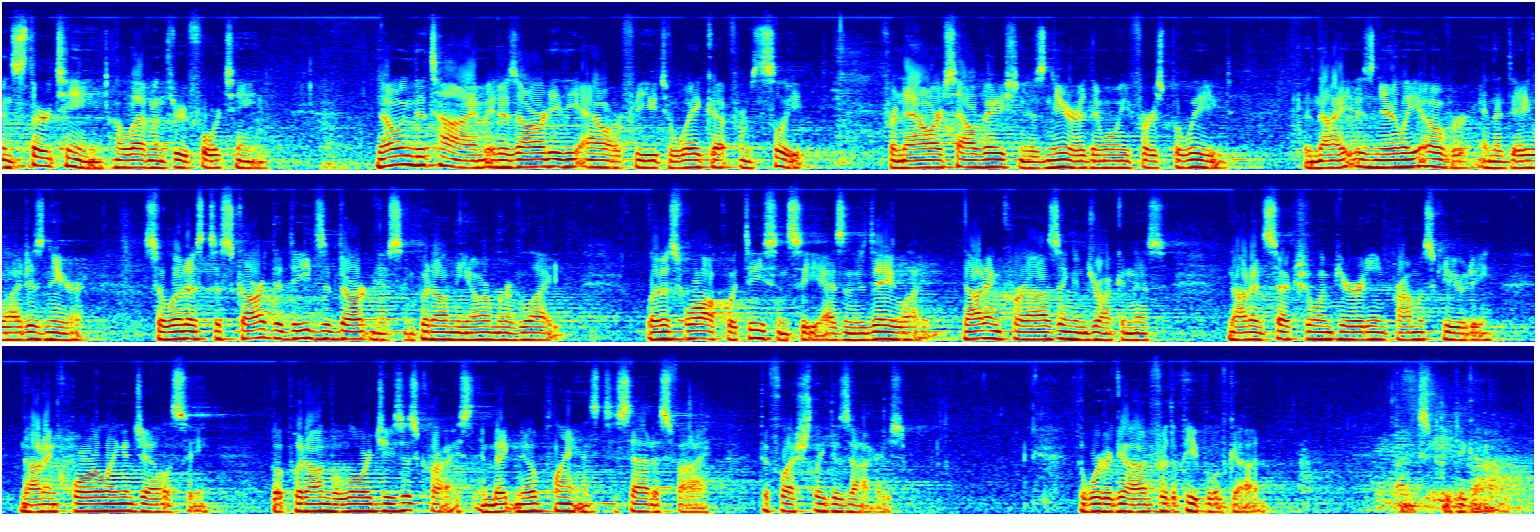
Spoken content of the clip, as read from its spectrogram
Romans 13, 11 through 14. Knowing the time, it is already the hour for you to wake up from sleep. For now our salvation is nearer than when we first believed. The night is nearly over, and the daylight is near. So let us discard the deeds of darkness and put on the armor of light. Let us walk with decency as in the daylight, not in carousing and drunkenness, not in sexual impurity and promiscuity, not in quarreling and jealousy, but put on the Lord Jesus Christ and make no plans to satisfy the fleshly desires. The Word of God for the people of God. Thanks be to God.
